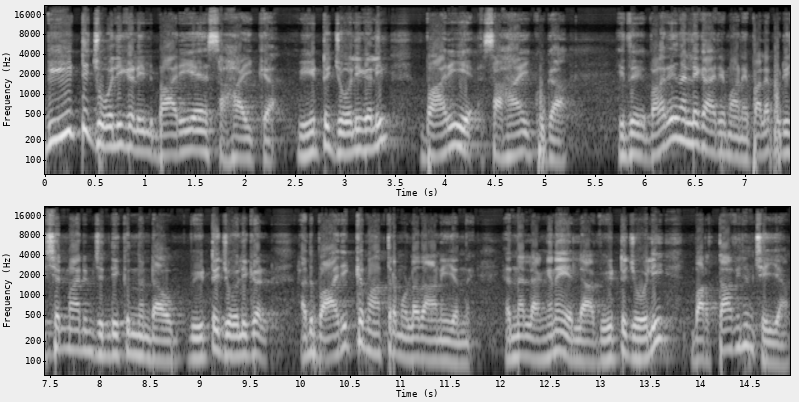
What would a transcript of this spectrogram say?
വീട്ടു ജോലികളിൽ ഭാര്യയെ സഹായിക്കുക. വീട്ടു ജോലികളിൽ ഭാര്യയെ സഹായിക്കുക. ഇത് വളരെ നല്ല കാര്യമാണ്. പല പുരുഷന്മാരും ചിന്തിക്കുന്നുണ്ടാവും വീട്ടുജോലികൾ അത് ഭാര്യയ്ക്ക് മാത്രമുള്ളതാണ് എന്ന്. എന്നാൽ അങ്ങനെയല്ല വീട്ടുജോലി ഭർത്താവിനും ചെയ്യാം.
